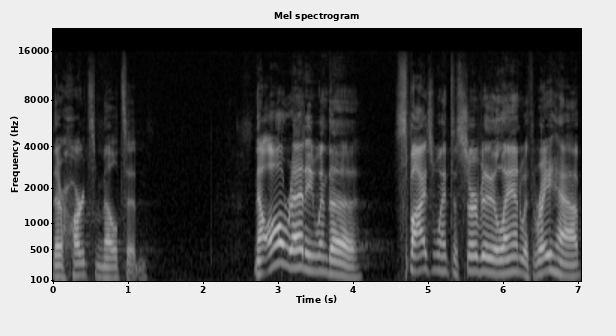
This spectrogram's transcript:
their hearts melted. Now, already when the spies went to survey the land with Rahab,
